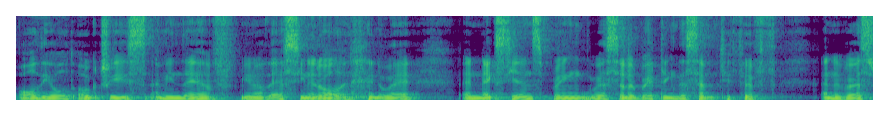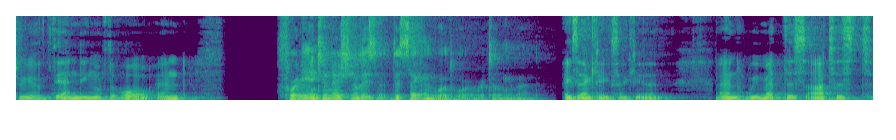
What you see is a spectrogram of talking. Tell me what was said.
all the old oak trees, I mean, they have, you know, they have seen it all in, in a way. And next year in spring, we're celebrating the 75th anniversary of the ending of the war. And for the internationalism, the Second World War, we're talking about. Exactly, exactly. And we met this artist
